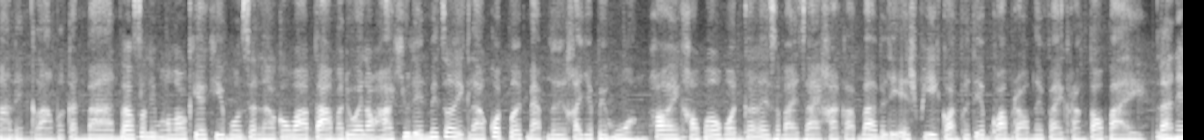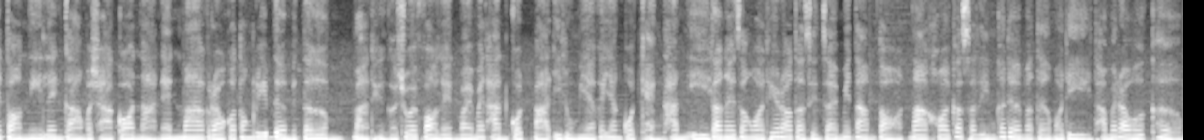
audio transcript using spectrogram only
มาเลนกลางเพื่อกันบ้านแล้วสลิมของเราเคลียร์คลิปบนเสร็จแล้วก็วาร์ปตามมาด้วยเราหาคิวเลนไม่เจออีกแล้วกดเปิดแมปเลยค่ะอย่าไปห่วง พอเห็นเขาโผล่บนก็เลยสบายใจค่ะกลับบ้านไปรี HP ก่อนเพื่อเตรียมความพร้อมในไฟครั้งต่อไป และในตอนนี้เลนกลางประชากรหนาแน่นมาก เราก็ต้องรีบเดินไปเติม มาถึงก็ช่วยฟอร์เลนไว้ไม่ทันกดปาดอิลูเมียก็ยังกดแข็งทันอีก แต่ในจังหวะที่เราตัดสินใจไม่ตามต่อ นาคอสกับสลิมก็เดินมาเติมพอดีทำให้เราฮึกเหิม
